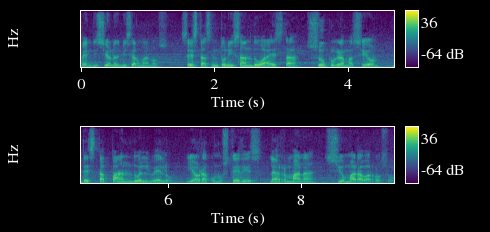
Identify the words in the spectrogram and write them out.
Bendiciones mis hermanos. Se está sintonizando a esta su programación Destapando el Velo. Y ahora con ustedes, la hermana Xiomara Barroso.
